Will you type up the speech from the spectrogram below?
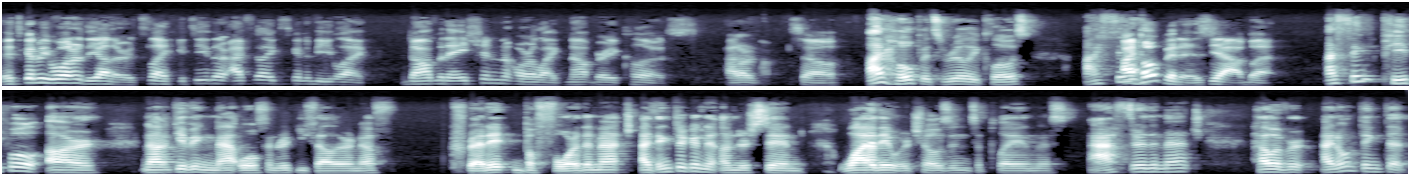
It's gonna be one or the other. It's like it's either I feel like it's gonna be like domination or like not very close. I don't know. So I hope it's really close. I think I hope it is. Yeah, but I think people are not giving Matt Wolff and Rickie Fowler enough credit before the match. I think they're going to understand why they were chosen to play in this after the match. However, I don't think that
